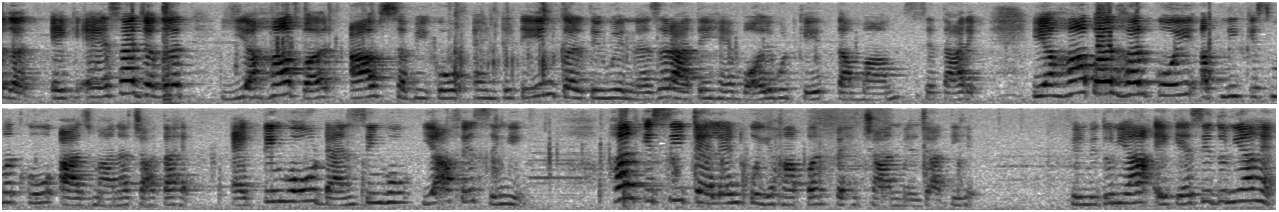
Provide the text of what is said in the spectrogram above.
जगत, एक ऐसा जगत यहाँ पर आप सभी को एंटरटेन करते हुए नज़र आते हैं बॉलीवुड के तमाम सितारे। यहाँ पर हर कोई अपनी किस्मत को आजमाना चाहता है। एक्टिंग हो डांसिंग हो, या फिर सिंगिंग हर किसी टैलेंट को यहाँ पर पहचान मिल जाती है। फिल्मी दुनिया एक ऐसी दुनिया है,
